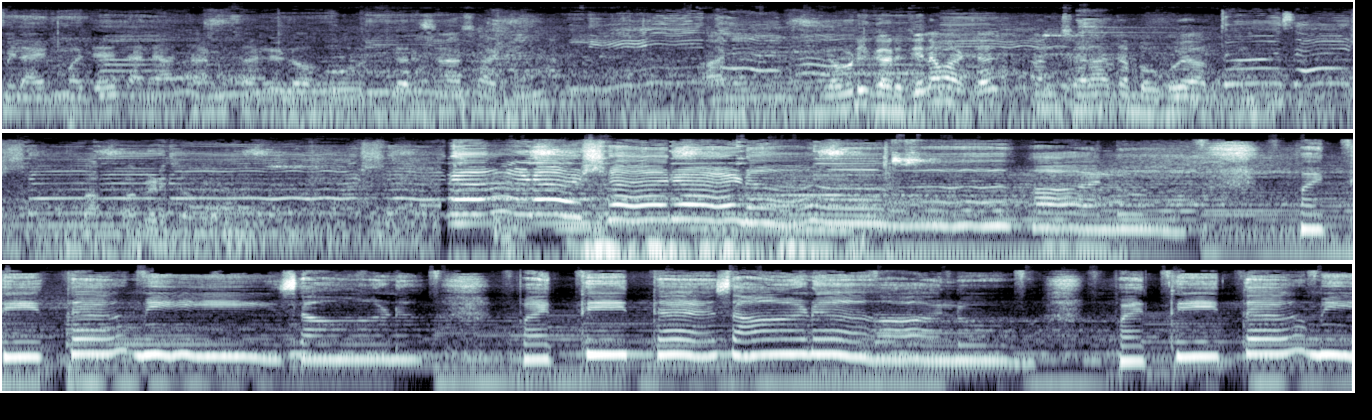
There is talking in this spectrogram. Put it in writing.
मी लाईनमध्ये आणि आता आम्ही चाललेलो आहोत दर्शनासाठी. आणि एवढी गर्दी नाही वाटत पण चला आता बघूया आपण. बाप्पाकडे जाऊया. शरण शरण आलो पतित मी जाण पतित जाण आलो पतित मी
